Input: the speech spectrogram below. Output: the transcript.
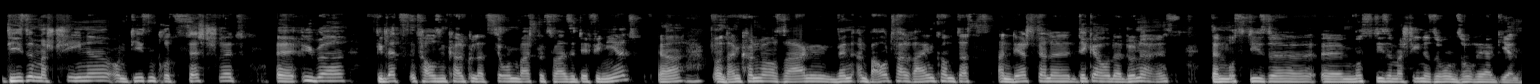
diese Maschine und diesen Prozessschritt äh, über die letzten tausend Kalkulationen beispielsweise definiert. Ja, und dann können wir auch sagen, wenn ein Bauteil reinkommt, das an der Stelle dicker oder dünner ist, dann muss diese äh, muss diese Maschine so und so reagieren.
